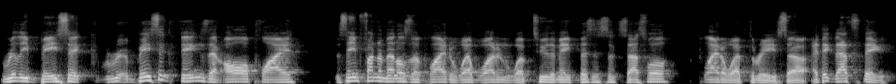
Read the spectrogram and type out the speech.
really basic basic things that all apply the same fundamentals that apply to web 1 and web 2 that make business successful apply to web 3 so i think that's the thing.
